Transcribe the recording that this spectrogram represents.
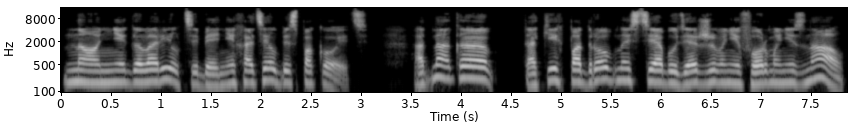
Но он не говорил тебе, не хотел беспокоить. Однако таких подробностей об удерживании формы не знал,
